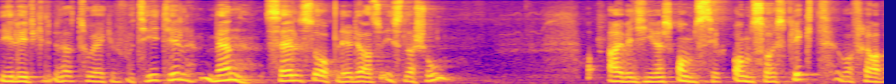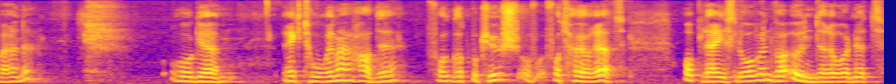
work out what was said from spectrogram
De lydklippene tror jeg ikke vi får tid til, men selv så opplevde jeg altså isolasjon. Arbeidsgiverens omsorgsplikt var fraværende. Og eh, rektorene hadde gått på kurs og fått høre at opplæringsloven var underordnet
